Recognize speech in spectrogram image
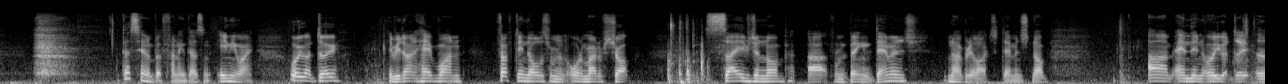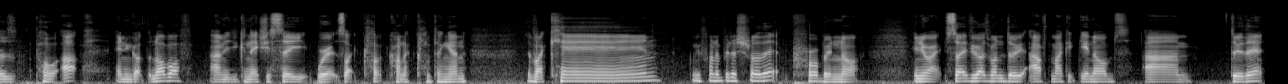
it does sound a bit funny, doesn't it? Anyway, all you got to do, if you don't have one, $15 from an automotive shop, saves your knob uh, from being damaged. Nobody likes a damaged knob. Um, and then all you got to do is pull up and you got the knob off. Um, you can actually see where it's like kind of clipping in. If I can, can we find a better shot of that? Probably not. Anyway, so if you guys want to do aftermarket gear knobs, um, do that.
